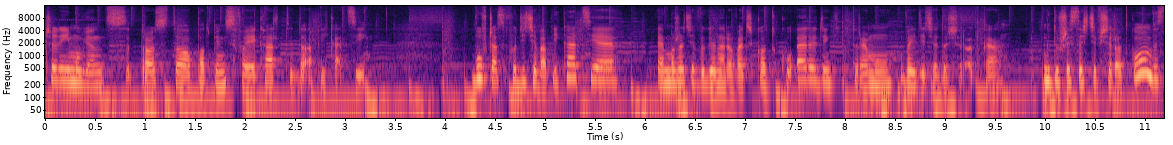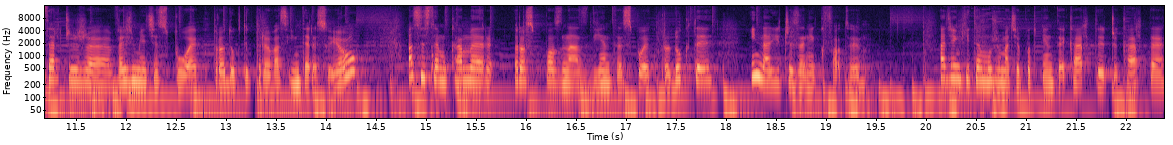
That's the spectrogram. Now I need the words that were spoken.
czyli mówiąc prosto, podpiąć swoje karty do aplikacji. Wówczas wchodzicie w aplikację, możecie wygenerować kod QR, dzięki któremu wejdziecie do środka. Gdy już jesteście w środku, wystarczy, że weźmiecie z półek produkty, które Was interesują, a system kamer rozpozna zdjęte z półek produkty i naliczy za nie kwoty. A dzięki temu, że macie podpięte karty czy kartę,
